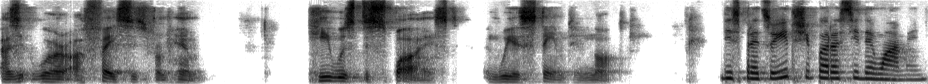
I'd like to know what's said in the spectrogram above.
as it were, our faces from him. He was despised, and we esteemed him not. Disprețuit și părăsit de oameni,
